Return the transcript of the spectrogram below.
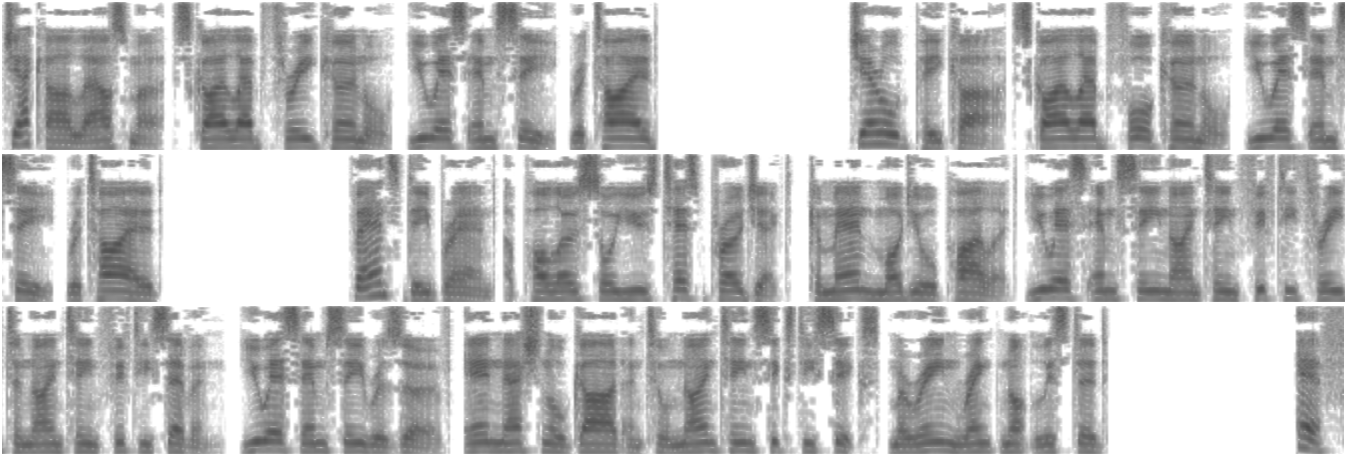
Jack R. Lousma Skylab 3 Colonel, USMC, retired Gerald P. Carr Skylab 4 Colonel, USMC, retired Vance D. Brand Apollo-Soyuz Test Project, Command Module Pilot USMC 1953–1957, USMC Reserve, Air National Guard until 1966 Marine rank not listed F.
